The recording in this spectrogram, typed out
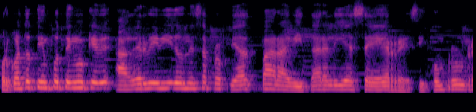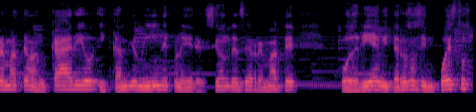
¿Por cuánto tiempo tengo que haber vivido en esa propiedad para evitar el ISR? Si compro un remate bancario y cambio mi INE con la dirección de ese remate, ¿podría evitar esos impuestos?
